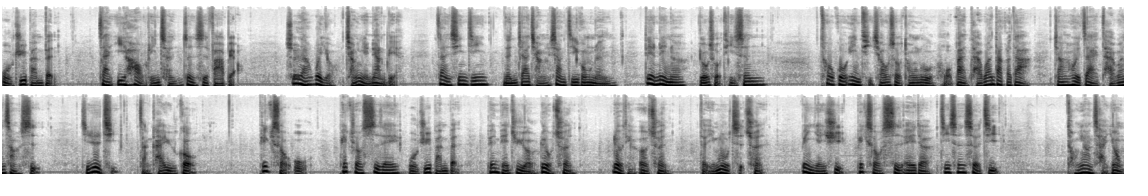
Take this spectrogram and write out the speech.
五 G 版本在一号凌晨正式发表。虽然未有抢眼亮点，但新机能加强相机功能。电力呢有所提升，透过硬体销售通路伙伴台湾大哥大将会在台湾上市，即日起展开预购。Pixel 五、Pixel 四 A 五 G 版本分别具有六寸、六点二寸的荧幕尺寸，并延续 Pixel 四 A 的机身设计，同样采用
